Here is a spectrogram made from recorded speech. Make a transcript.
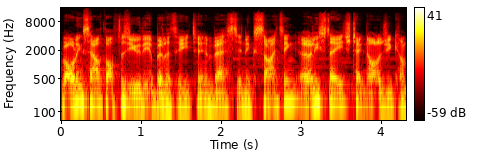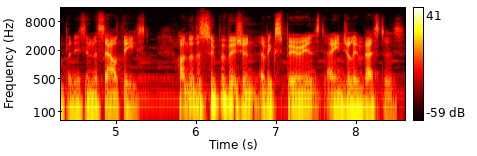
Rolling South offers you the ability to invest in exciting early stage technology companies in the Southeast under the supervision of experienced angel investors.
